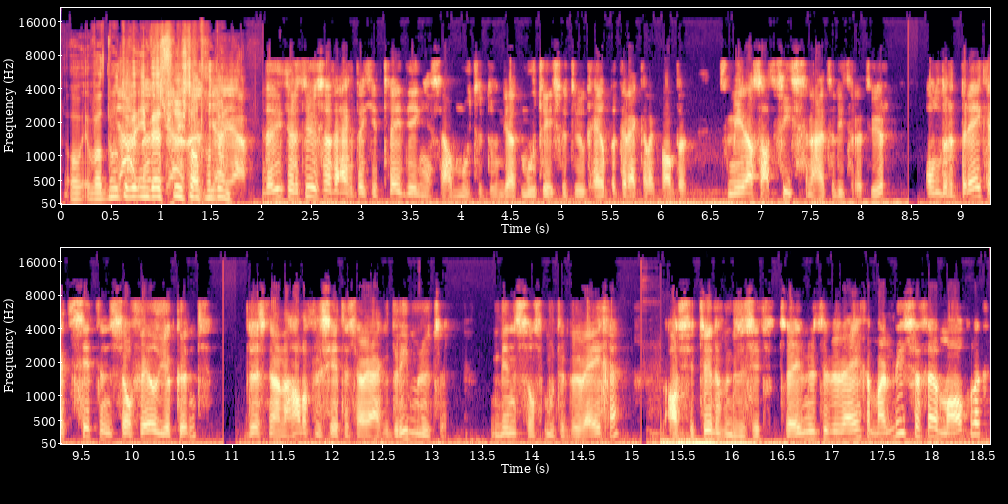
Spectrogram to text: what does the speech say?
Wat moeten we in West-Friesland gaan doen? Ja, De literatuur zegt eigenlijk dat je twee dingen zou moeten doen. Dat moeten is natuurlijk heel betrekkelijk, want het is meer als advies vanuit de literatuur. Onderbreek het zitten zoveel je kunt. Dus na een half uur zitten zou je eigenlijk drie minuten minstens moeten bewegen. Als je 20 minuten zit, twee minuten bewegen, maar liefst zoveel mogelijk.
